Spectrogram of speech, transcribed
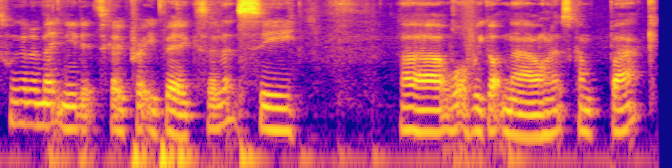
So we're going to make need it to go pretty big. So let's see uh, what have we got now? Let's come back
